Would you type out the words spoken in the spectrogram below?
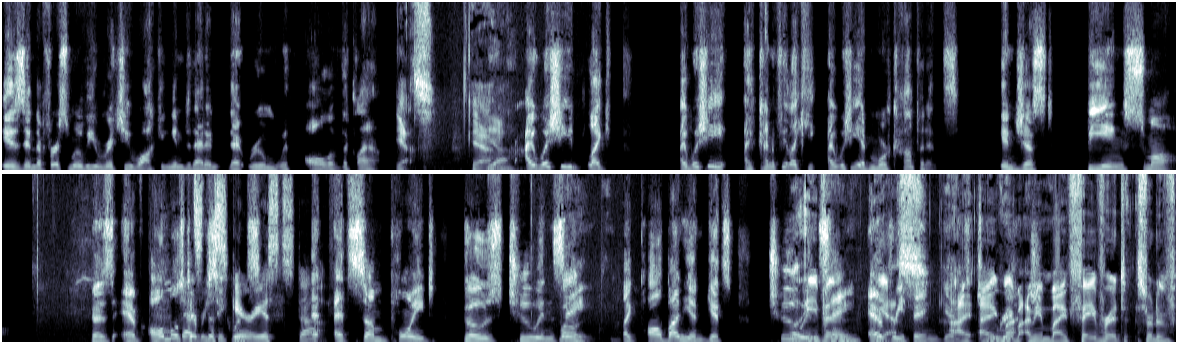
is in the first movie, Richie walking into that that room with all of the clowns. Yes. Yeah. Yeah. Mm-hmm. I wish he like I wish he I kind of feel like he I wish he had more confidence in just being small. Because ev- almost that's every the sequence scariest stuff at, at some point goes too insane. like Paul Bunyan gets too Well, insane. yes. Everything gets I, I agree. much. I mean, my favorite sort of,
